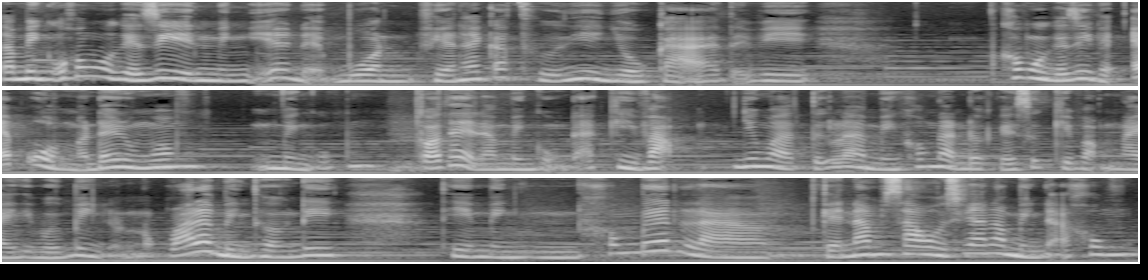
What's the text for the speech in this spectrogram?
Và mình cũng không có cái gì mình nghĩ là để buồn phiền hay các thứ gì nhiều cả tại vì không có cái gì phải ép uổng ở đây, đúng không? Mình cũng, có thể là mình cũng đã kỳ vọng, nhưng mà tức là mình không đạt được cái sự kỳ vọng này thì với mình nó quá là bình thường đi. Thì mình không biết là cái năm sau chắc chắn là mình đã không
